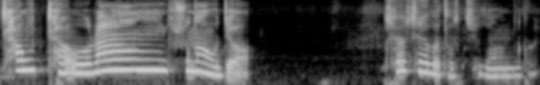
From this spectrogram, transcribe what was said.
차우차우랑 슈나우저. 차우차우가 더것 같다.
